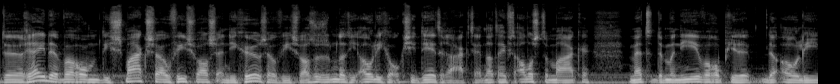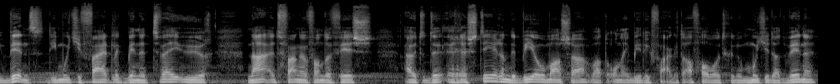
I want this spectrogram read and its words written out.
de reden waarom die smaak zo vies was en die geur zo vies was, is omdat die olie geoxideerd raakte. En dat heeft alles te maken met de manier waarop je de olie wint. Die moet je feitelijk binnen twee uur na het vangen van de vis uit de resterende biomassa, wat oneerbiedig vaak het afval wordt genoemd, moet je dat winnen.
